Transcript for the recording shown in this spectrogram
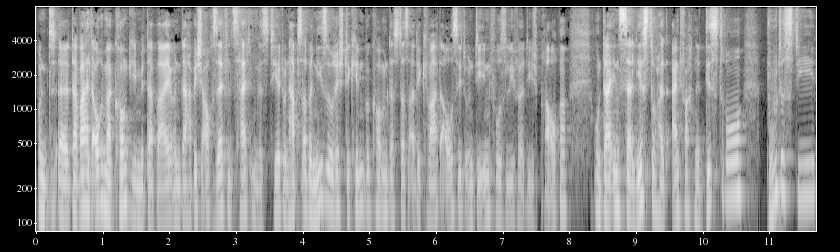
Und äh, da war halt auch immer Conky mit dabei und da habe ich auch sehr viel Zeit investiert und habe es aber nie so richtig hinbekommen, dass das adäquat aussieht und die Infos liefert, die ich brauche. Und da installierst du halt einfach eine Distro, bootest die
